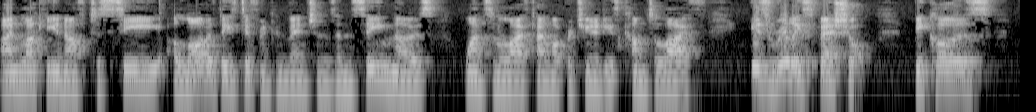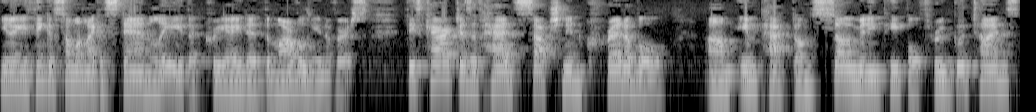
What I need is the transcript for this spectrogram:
I'm lucky enough to see a lot of these different conventions and seeing those once in a lifetime opportunities come to life is really special because you know you think of someone like a Stan Lee that created the Marvel universe these characters have had such an incredible um, impact on so many people through good times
